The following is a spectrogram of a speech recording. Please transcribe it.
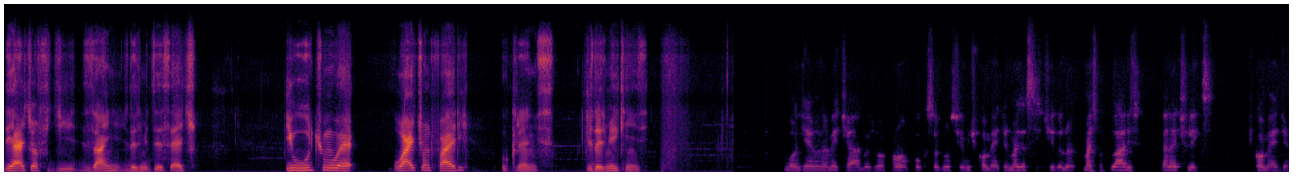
The Art of Design, de 2017. E o último é White on Fire, Ucrânis, de 2015. Bom dia, meu nome é Thiago. Hoje eu vou falar um pouco sobre uns filmes de comédia mais assistidos, né? mais populares da Netflix de comédia.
